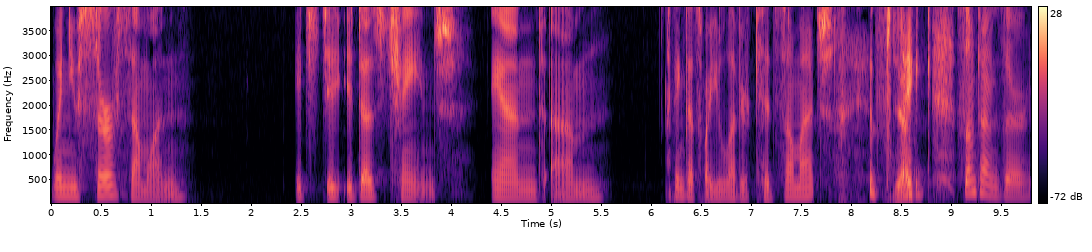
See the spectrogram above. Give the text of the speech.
when you serve someone, it it, it does change, and um, I think that's why you love your kids so much. It's Yeah. like sometimes they're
